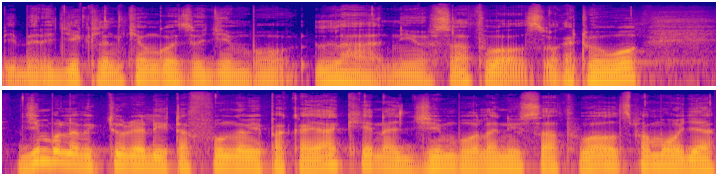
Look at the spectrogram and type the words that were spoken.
Rejiklian, kiongozi wa jimbo la New South Wales. Wakati huo jimbo la Victoria litafunga mipaka yake na jimbo la New South Wales pamoja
